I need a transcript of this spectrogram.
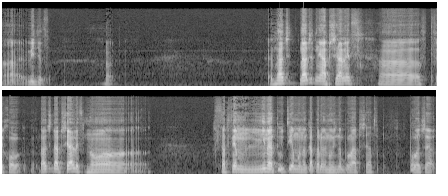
э, видится. Вот. Значит, значит, не общались э, с психологом. Значит, общались, но совсем не на ту тему, на которую нужно было общаться, получается.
